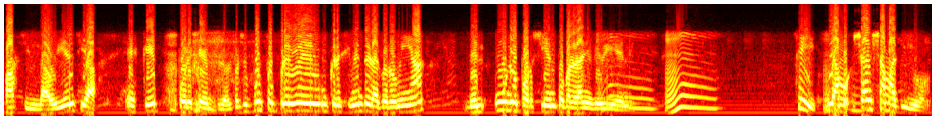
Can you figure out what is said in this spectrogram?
fácil la audiencia, es que, por ejemplo, el presupuesto prevé un crecimiento de la economía del 1% para el año que viene. Mm. Sí, digamos, ya es llamativo.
